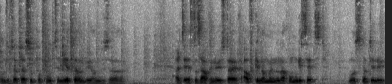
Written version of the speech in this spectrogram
und das hat da super funktioniert dann. Wir haben das äh, als erstes auch in Österreich aufgenommen und auch umgesetzt, was natürlich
